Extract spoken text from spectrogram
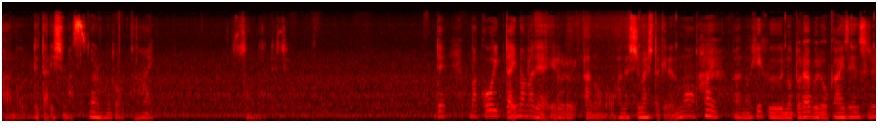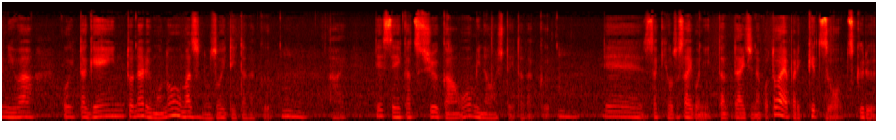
あの出たりします。なるほど。はい、そうなんですよ。で、まあ、こういった今までいろいろあのお話ししましたけれどもはい。あの皮膚のトラブルを改善するにはこういった原因となるものをまず除いていただく、うんはい、で生活習慣を見直していただく。で先ほど最後に言った大事なことはやっぱり血を作る、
